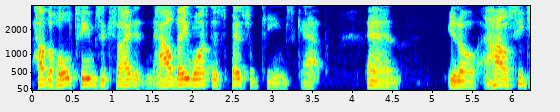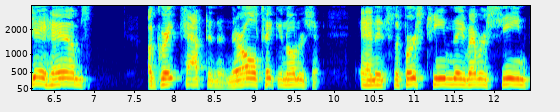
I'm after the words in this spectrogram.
How the whole team's excited and how they want the special teams cap, and you know how CJ Ham's a great captain, and they're all taking ownership. And it's the first team they've ever seen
